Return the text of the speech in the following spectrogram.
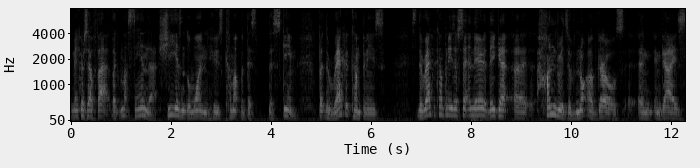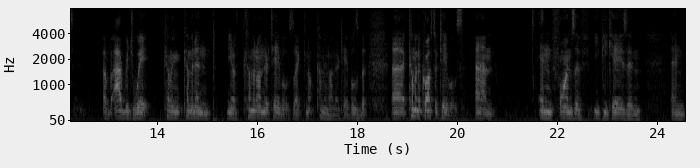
make herself fat. Like I'm not saying that. She isn't the one who's come up with this this scheme. But the record companies the record companies are sitting there. They get uh, hundreds of not of girls and, and guys of average weight coming coming in, you know, coming on their tables. Like not coming on their tables, but uh, coming across their tables um, in forms of EPKs and and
